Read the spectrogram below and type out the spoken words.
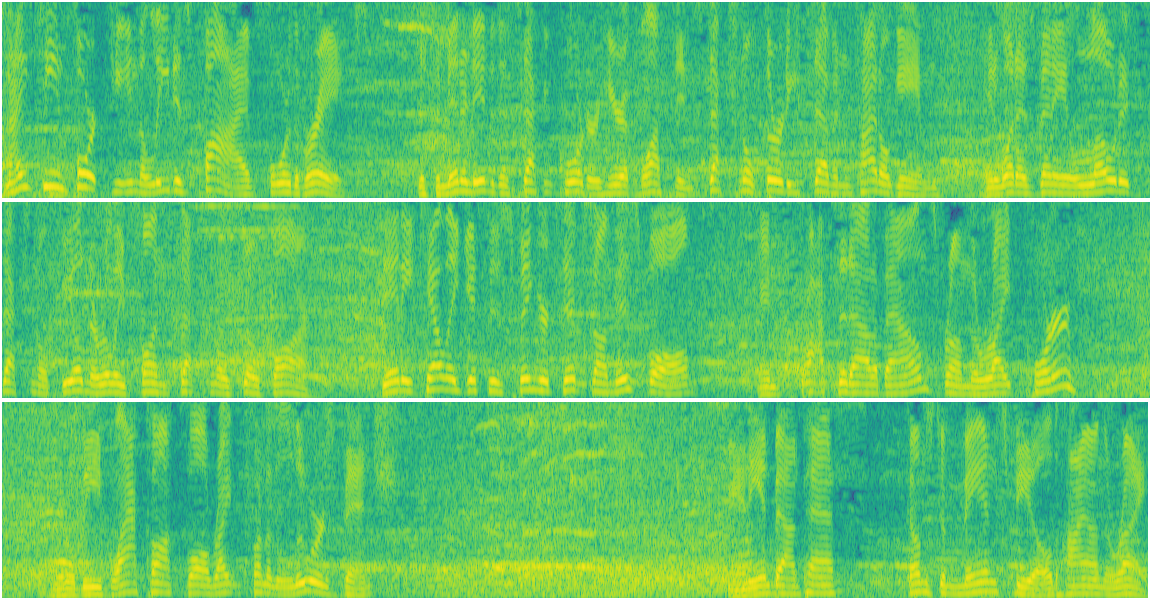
19-14, the lead is five for the Braves. Just a minute into the second quarter here at Bluffton, sectional 37 title game in what has been a loaded sectional field and a really fun sectional so far. Danny Kelly gets his fingertips on this ball and slots it out of bounds from the right corner. It'll be Blackhawk ball right in front of the Luers bench. And the inbound pass comes to Mansfield high on the right.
